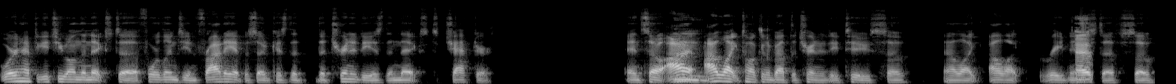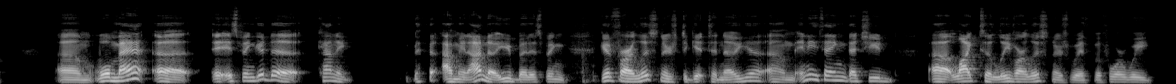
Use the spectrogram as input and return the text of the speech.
we're gonna have to get you on the next uh, for Lindsay and Friday episode because the the Trinity is the next chapter, and so I Mm. I like talking about the Trinity too. So I like I like reading and stuff. So, um, well, Matt, uh, it, it's been good to kind of. I mean, I know you, but it's been good for our listeners to get to know you. Um, anything that you'd uh, like to leave our listeners with before we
